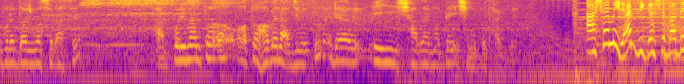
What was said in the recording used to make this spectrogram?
উপরে দশ বছর আছে। আর পরিমাণ তো অত হবে না যেহেতু, এটা এই সাজার মধ্যেই সীমিত থাকবে। আসামিরা জিজ্ঞাসাবাদে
